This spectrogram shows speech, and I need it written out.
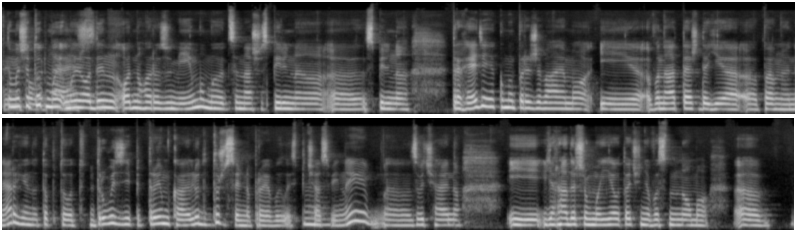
ти Тому що тут ми ми один одного розуміємо. Ми це наша спільна е, спільна трагедія, яку ми переживаємо, і вона теж дає е, певну енергію. Ну тобто, от, друзі, підтримка. Люди дуже сильно проявились під час mm-hmm. війни, е, звичайно. І я рада, що моє оточення в основному. Е,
